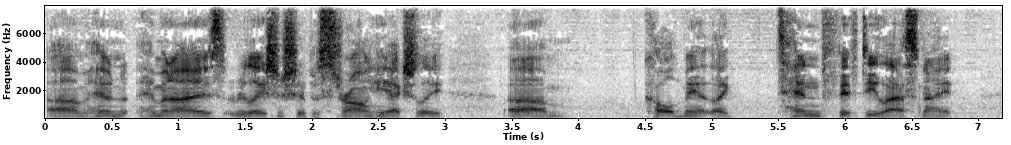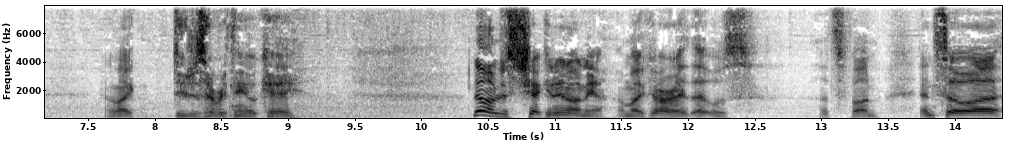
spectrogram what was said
Um, him, him and I's relationship is strong. He actually um, called me at like 10:50 last night. I'm like, dude, is everything okay? No, I'm just checking in on you. I'm like, all right, that was that's fun. And so, uh,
